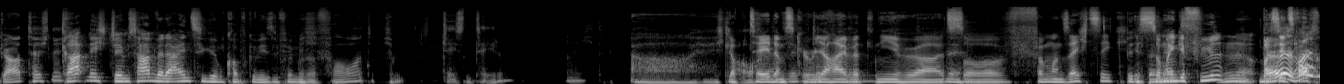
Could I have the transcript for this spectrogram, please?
Guard-Technik. Gerade nicht. James Hahn wäre der Einzige im Kopf gewesen für mich. Oder Forward. Ich hab Jason Tatum. Nicht? Ah, ich glaube, Tatums Career High Film. wird nie höher als Nee. so 65. Bin ist so mein Next. Gefühl. Ja. Was, Ja, jetzt, auch,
